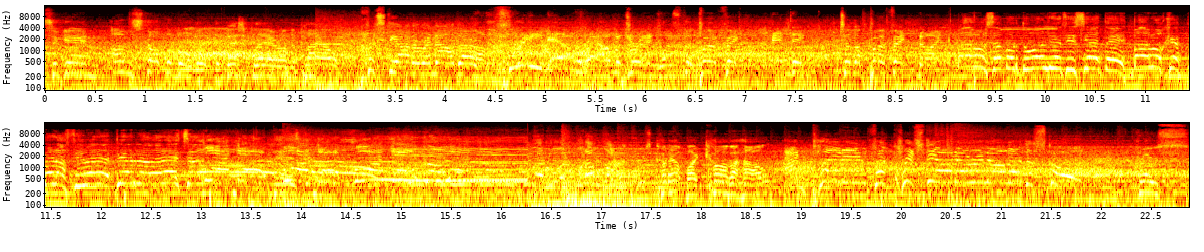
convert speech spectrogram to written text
wonderful header. Once again, unstoppable. The best player on the planet, Cristiano Ronaldo. 3-0 Real Madrid. What's the perfect ending to the perfect night? Vamos a Portugal 17. Vamos que espera Cibeles, pierna derecha. Was cut out by Carvajal and played in for Cristiano Ronaldo to score. Kroos.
